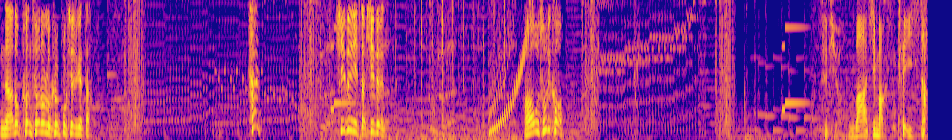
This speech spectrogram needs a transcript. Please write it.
나도 컨트롤로 극복해주겠다. 핫! hidden 있다 hidden. 아우 소리 커. 드디어 마지막 스테이지다.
